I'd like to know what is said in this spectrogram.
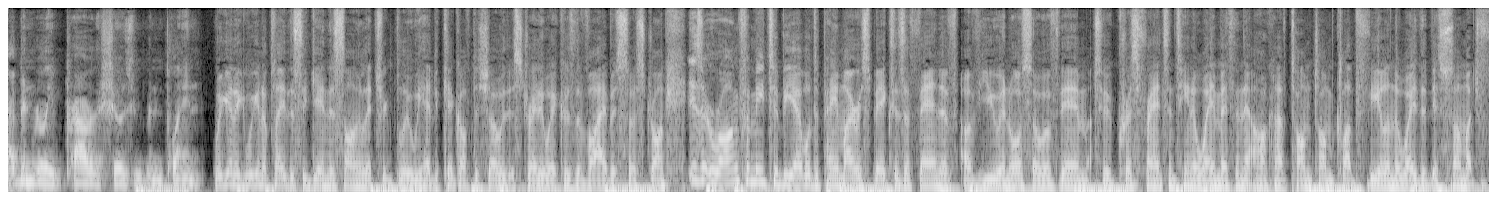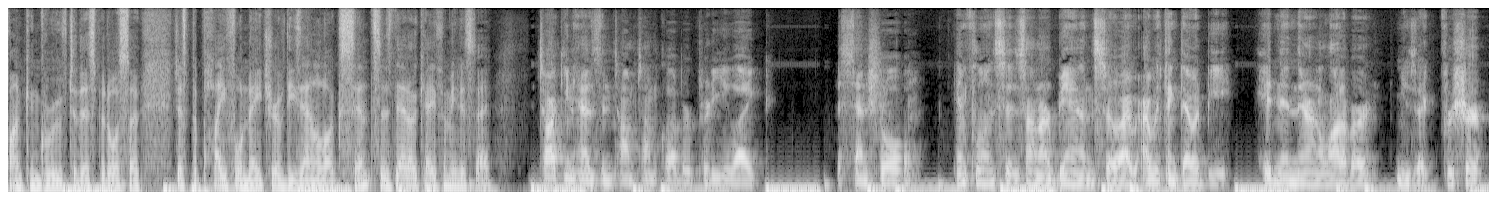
I've been really proud of the shows we've been playing. We're gonna we're gonna play this again. The song "Electric Blue." We had to kick off the show with it straight away because the vibe is so strong. Is it wrong for me to be able to pay my respects as a fan of, of you and also of them to Chris Frantz and Tina Weymouth and that whole kind of Tom Tom Club feel and the way that there's so much funk and groove to this, but also just the playful nature of these analog synths? Is that okay for me to say? Talking Heads and Tom Tom Club are pretty like essential influences on our band, so I, I would think that would be hidden in there in a lot of our music for sure.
